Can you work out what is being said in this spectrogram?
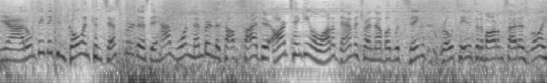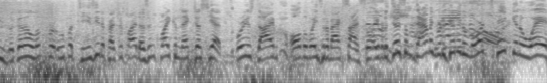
Yeah, I don't think they can go and contest for this. They have one member in the top side. They are tanking a lot of damage right now, but with Sing rotating to the bottom side as well, he's going to look for Upatizi. The Petrify doesn't quite connect just yet. Furious dive all the way to the backside. Still able to do some damage, but it's going to be the Lord taken away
